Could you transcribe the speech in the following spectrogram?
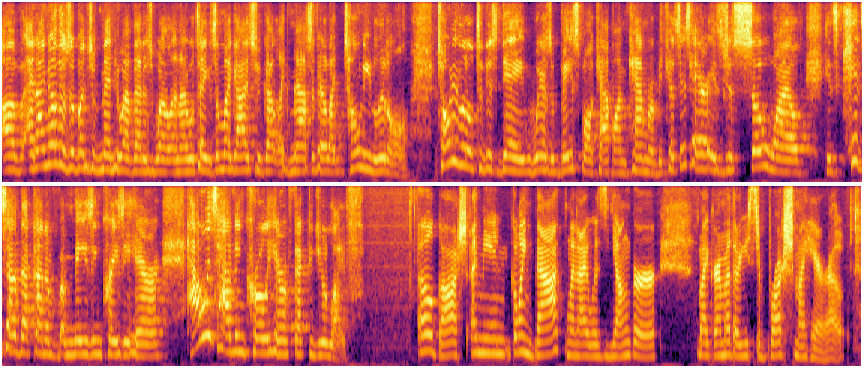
of, and I know there's a bunch of men who have that as well. And I will tell you, some of my guys who've got like massive hair, like Tony Little. Tony Little to this day wears a baseball cap on camera because his hair is just so wild. His kids have that kind of amazing, crazy hair. How has having curly hair affected your life? Oh gosh, I mean, going back when I was younger, my grandmother used to brush my hair out.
